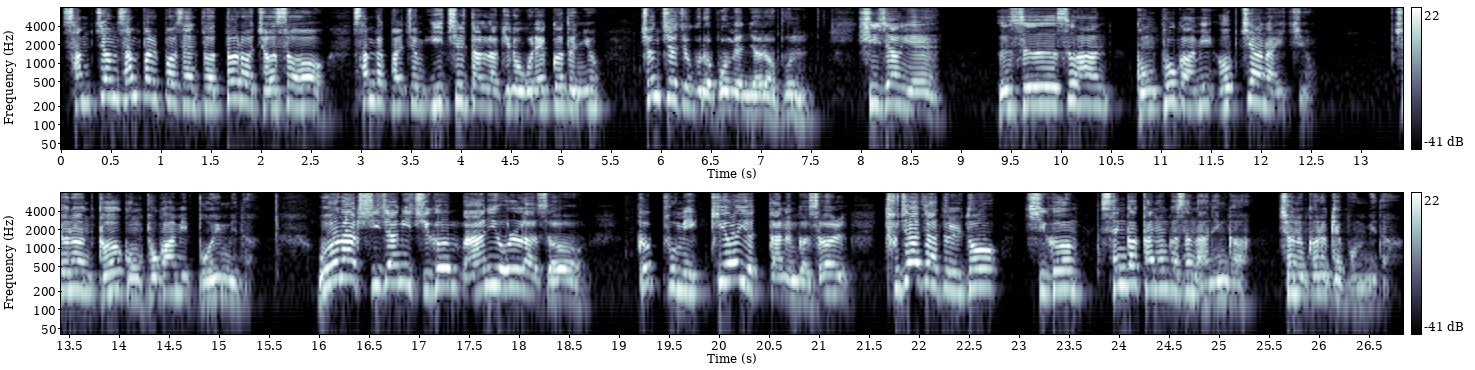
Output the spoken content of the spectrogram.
3.38% 떨어져서 308.27달러 기록을 했거든요. 전체적으로 보면 여러분 시장에 으스스한 공포감이 없지 않아 있죠. 저는 그 공포감이 보입니다. 워낙 시장이 지금 많이 올라서 거품이 끼어있다는 것을 투자자들도 지금 생각하는 것은 아닌가 저는 그렇게 봅니다.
